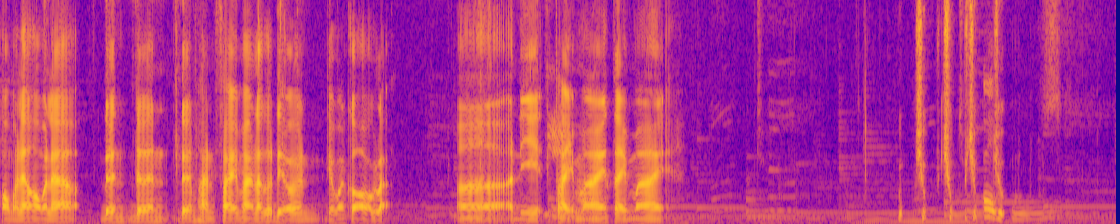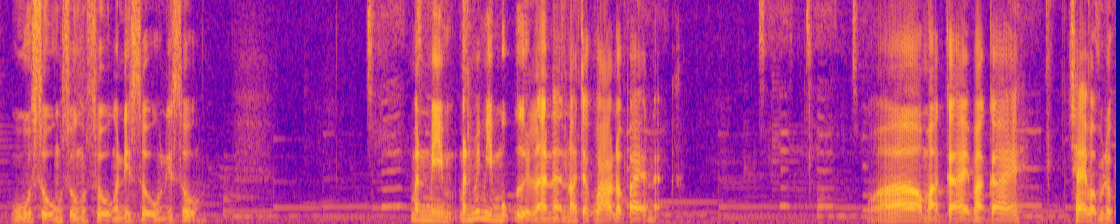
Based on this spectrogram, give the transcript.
ออกมาแล้วออกมาแล้ว เดินเดินเดินผ่านไฟมาแล้วก็เดี๋ยวเดี๋ยวมันก็ออกละอ่าอันนี้ไต่ไม้ไต่ไม้ชุบชุบชุบชุบโอ้ชุบโหอู้สูงสูงสูงอันนี้สูงอันนี้สูง มันมีมันไม่มีมุกอื่นแล้วนะนอกจากว้าวเราไปอะนะว้าวมาไกลมาไกล ใช่ป่ะไม่รู้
